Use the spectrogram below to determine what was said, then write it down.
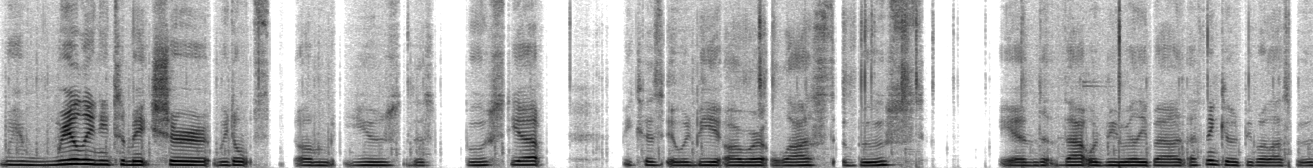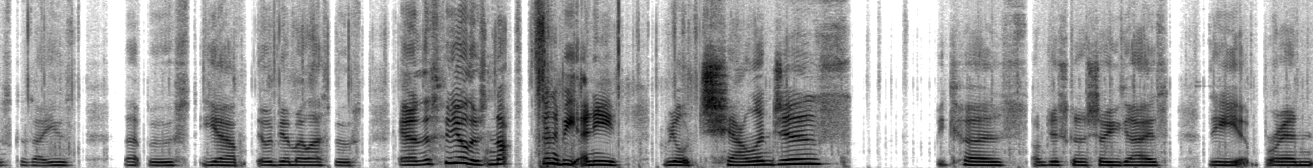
We really need to make sure we don't um use this boost yet because it would be our last boost and that would be really bad. I think it would be my last boost because I used that boost. Yeah, it would be my last boost. And this video, there's not going to be any real challenges because I'm just going to show you guys the brand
